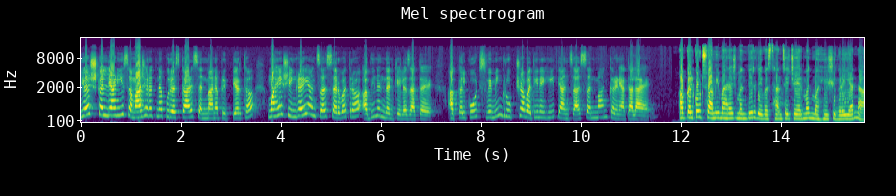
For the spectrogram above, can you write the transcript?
यश कल्याणी समाजरत्न पुरस्कार सन्मानप्रित्यर्थ महेश इंगळे यांचं सर्वत्र अभिनंदन केलं जात आहे अक्कलकोट स्विमिंग ग्रुपच्या वतीनेही त्यांचा सन्मान करण्यात आला आहे अक्कलकोट स्वामी महाराज मंदिर देवस्थानचे चेअरमन महेश शिंगडे यांना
